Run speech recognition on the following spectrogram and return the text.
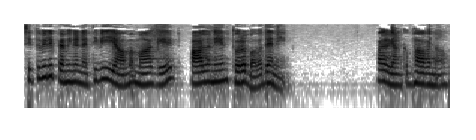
සිතුවිලි පැමිණ නැති වී යාම මාගේ පාලනයෙන් තොර බව දැනේ. පර්යංක භාවනාව.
